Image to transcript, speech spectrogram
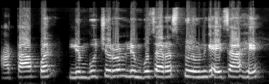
आता आपण लिंबू चिरून लिंबूचा रस पिळून घ्यायचा आहे.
